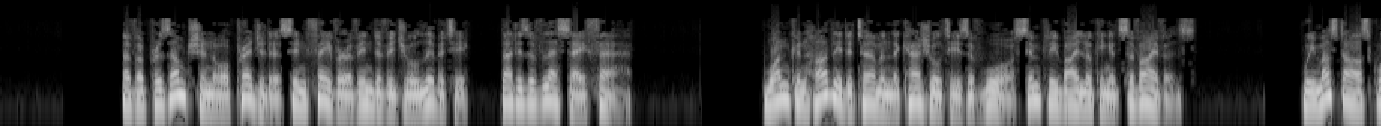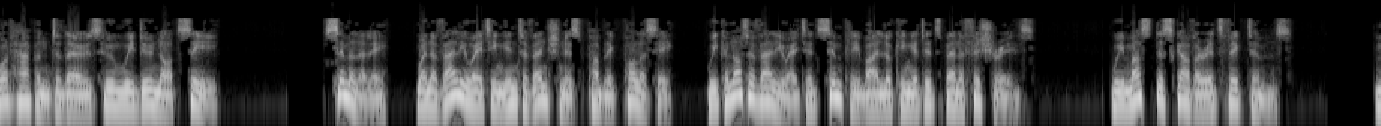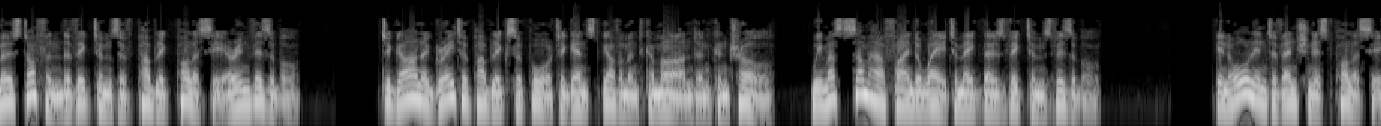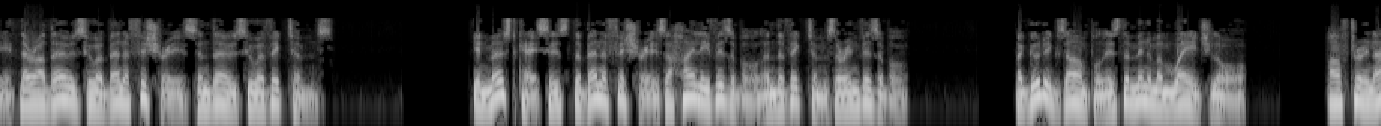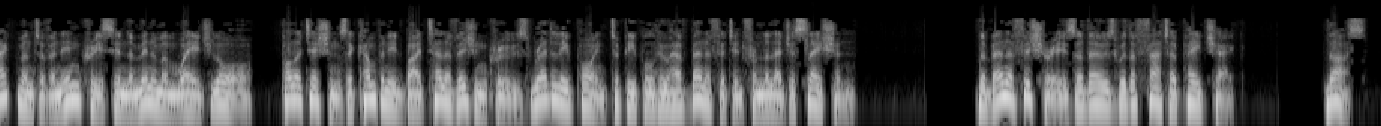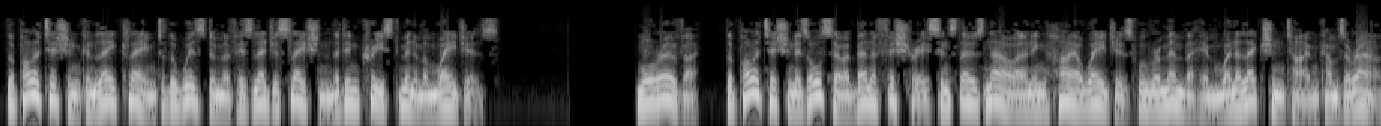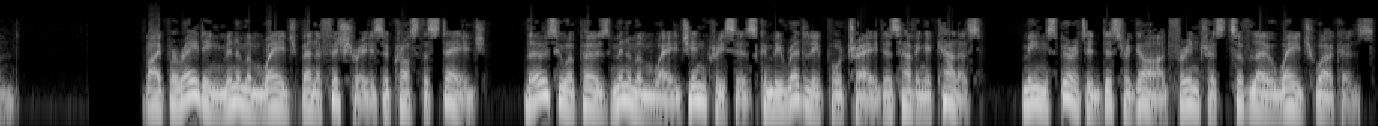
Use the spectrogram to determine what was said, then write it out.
of a presumption or prejudice in favor of individual liberty, that is of laissez-faire. One can hardly determine the casualties of war simply by looking at survivors. We must ask what happened to those whom we do not see. Similarly, when evaluating interventionist public policy, we cannot evaluate it simply by looking at its beneficiaries. We must discover its victims. Most often the victims of public policy are invisible. To garner greater public support against government command and control, we must somehow find a way to make those victims visible. In all interventionist policy, there are those who are beneficiaries and those who are victims. In most cases, the beneficiaries are highly visible and the victims are invisible. A good example is the minimum wage law. After enactment of an increase in the minimum wage law, politicians accompanied by television crews readily point to people who have benefited from the legislation. The beneficiaries are those with a fatter paycheck. Thus, the politician can lay claim to the wisdom of his legislation that increased minimum wages. Moreover, the politician is also a beneficiary since those now earning higher wages will remember him when election time comes around. By parading minimum wage beneficiaries across the stage, those who oppose minimum wage increases can be readily portrayed as having a callous, mean-spirited disregard for interests of low-wage workers.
